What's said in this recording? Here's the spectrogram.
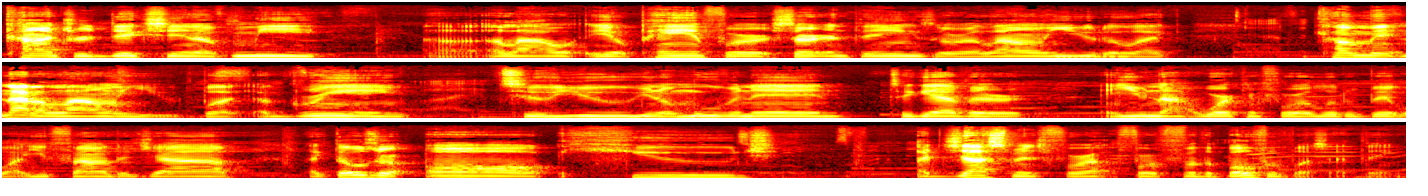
contradiction of me uh, allow, you know, paying for certain things or allowing you to like come in, not allowing you, but agreeing to you, you know, moving in together and you not working for a little bit while you found a job. Like those are all huge adjustments for for for the both of us, I think.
